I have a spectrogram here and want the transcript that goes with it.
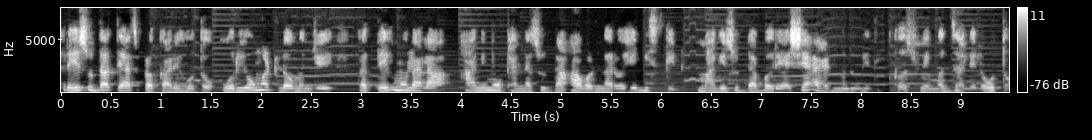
तर हे सुद्धा त्याच प्रकारे होतं. ओरिओ म्हटलं म्हणजे प्रत्येक मुलाला आणि मोठ्यांना सुद्धा आवडणारं हे बिस्किट मागे सुद्धा बऱ्याचशा ॲडमधून हे तितकं फेमस झालेलं होतं.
